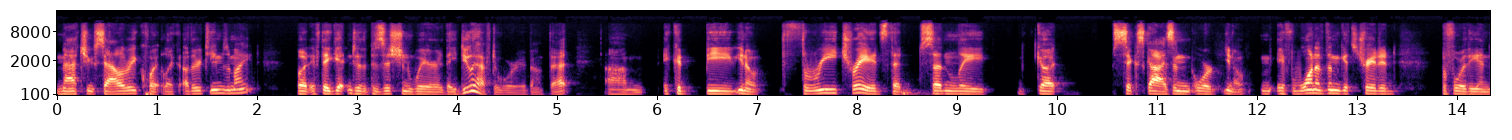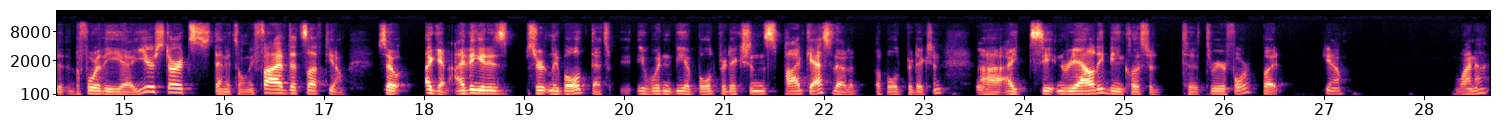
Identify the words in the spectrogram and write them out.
matching salary quite like other teams might. But if they get into the position where they do have to worry about that, um, it could be you know three trades that suddenly got six guys, and or you know if one of them gets traded before the end of before the uh, year starts, then it's only five that's left. You know, so again, I think it is certainly bold. That's it wouldn't be a bold predictions podcast without a, a bold prediction. Uh, I see it in reality being closer to three or four, but you know, why not?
